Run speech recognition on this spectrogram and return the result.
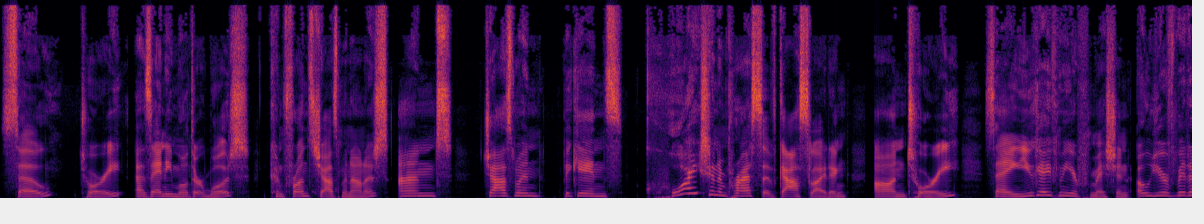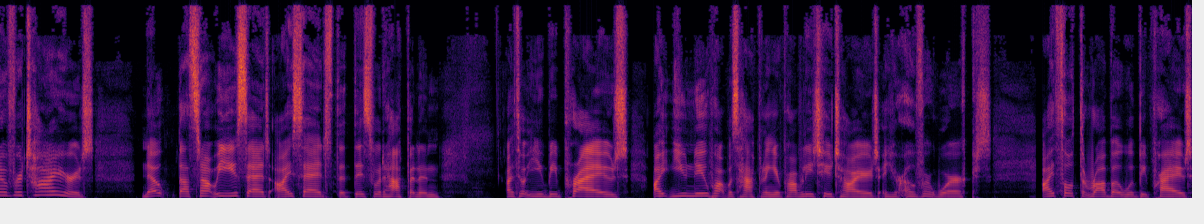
So, Tori, as any mother would, confronts Jasmine on it, and Jasmine begins quite an impressive gaslighting on Tori, saying, You gave me your permission. Oh, you're a bit overtired. No, that's not what you said. I said that this would happen and I thought you'd be proud. I you knew what was happening. You're probably too tired you're overworked. I thought that Robbo would be proud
